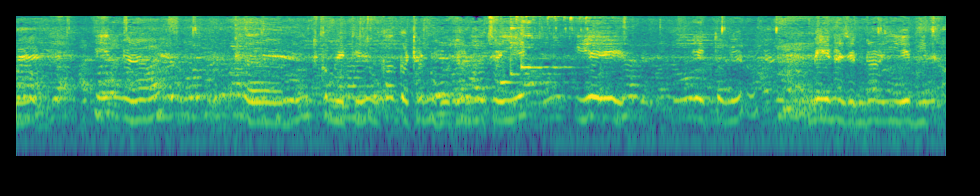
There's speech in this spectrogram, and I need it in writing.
में इन बूथ कमेटियों का गठन हो जाना चाहिए। ये एक तो मेन एजेंडा ये भी था।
